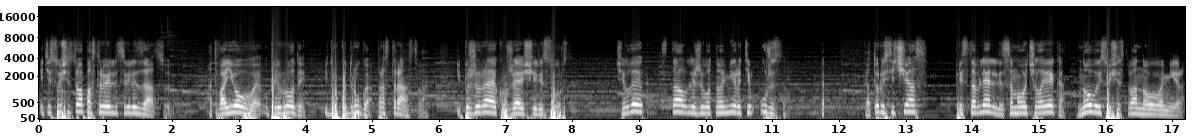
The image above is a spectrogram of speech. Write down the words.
Эти существа построили цивилизацию, отвоевывая у природы и друг у друга пространство и пожирая окружающие ресурсы. Человек стал для животного мира тем ужасом, который сейчас представляли для самого человека новые существа нового мира.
